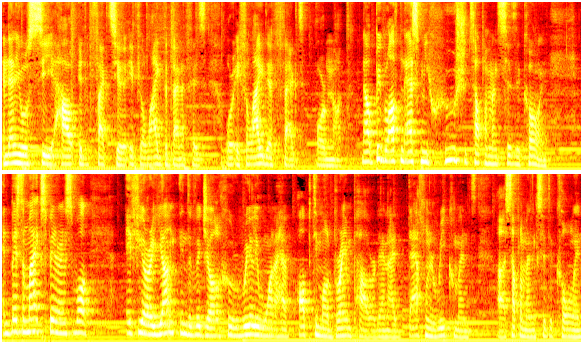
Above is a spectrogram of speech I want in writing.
and then you will see how it affects you if you like the benefits or if you like the effect or not. Now people often ask me who should supplement citicoline and based on my experience, well, if you're a young individual who really want to have optimal brain power, then I definitely recommend uh, supplementing citicoline.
